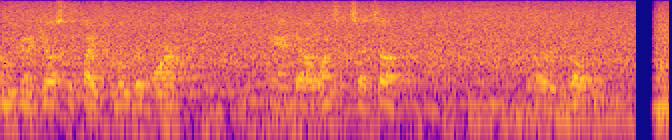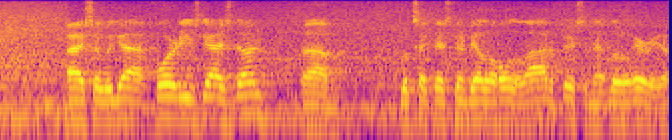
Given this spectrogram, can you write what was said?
Then we can adjust the pipes a little bit more. And uh, once it sets up, you know, it'll be. All right, so we got four of these guys done. Um, looks like that's going to be able to hold a lot of fish in that little area.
